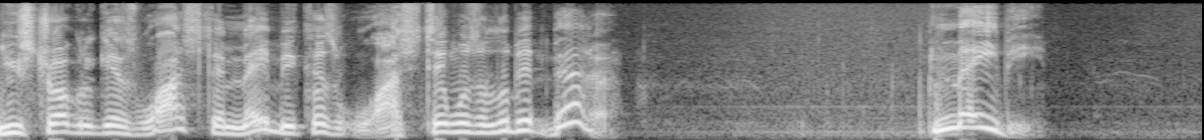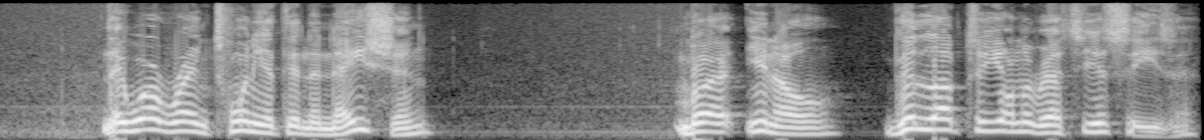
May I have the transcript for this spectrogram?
You struggled against Washington maybe because Washington was a little bit better. Maybe. They were ranked 20th in the nation. But, you know, good luck to you on the rest of your season.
